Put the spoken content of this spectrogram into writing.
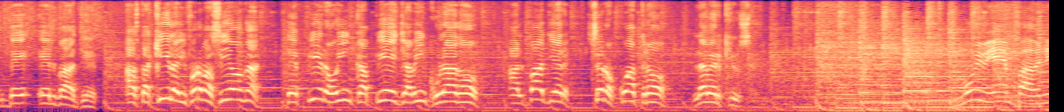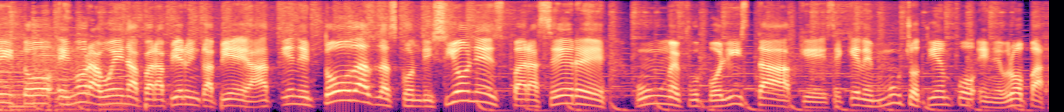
de El Valle. Hasta aquí la información de Piero Incapié ya vinculado al Bayer 04 Leverkusen. Bien, Pablito. Enhorabuena para Piero Incapié. ¿ah? Tiene todas las condiciones para ser eh, un eh, futbolista que se quede mucho tiempo en Europa.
